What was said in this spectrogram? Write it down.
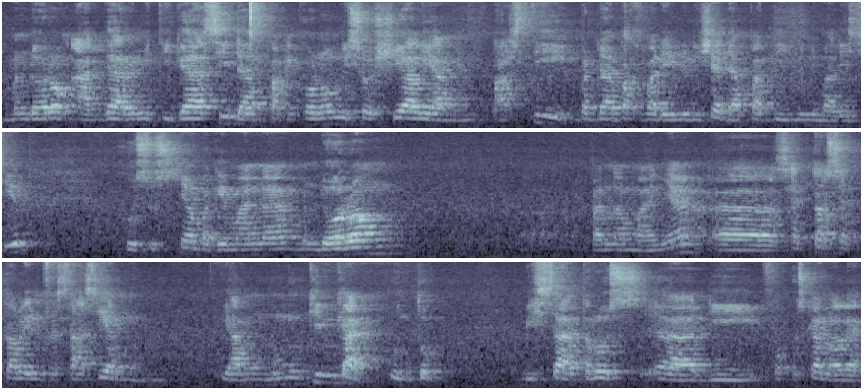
mendorong agar mitigasi dampak ekonomi sosial yang pasti berdampak kepada Indonesia dapat diminimalisir khususnya bagaimana mendorong apa namanya uh, sektor-sektor investasi yang yang memungkinkan untuk bisa terus uh, difokuskan oleh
